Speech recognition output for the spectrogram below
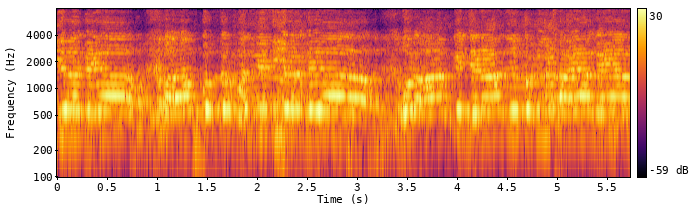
دیا گیا، آپ کو کفن بھی دیا گیا، اور آپ کے جنازے کو بھی اٹھایا گیا۔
